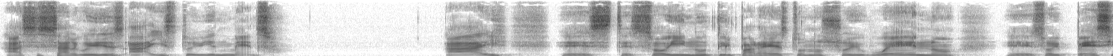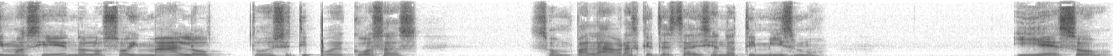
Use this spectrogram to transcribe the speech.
haces algo y dices, ay, estoy bien menso ay, este, soy inútil para esto, no soy bueno, eh, soy pésimo haciéndolo, soy malo, todo ese tipo de cosas son palabras que te está diciendo a ti mismo. Y eso,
